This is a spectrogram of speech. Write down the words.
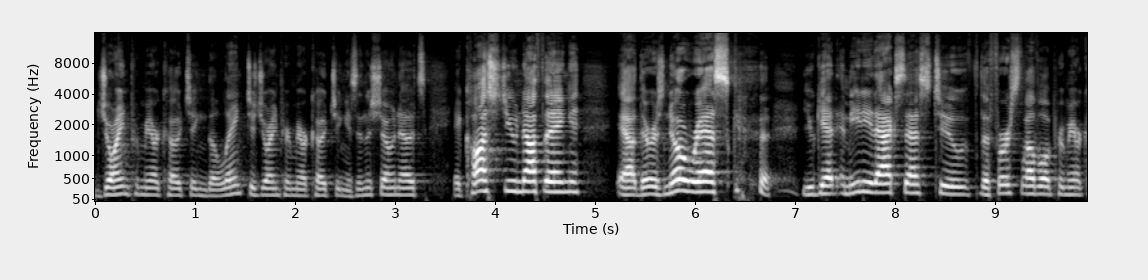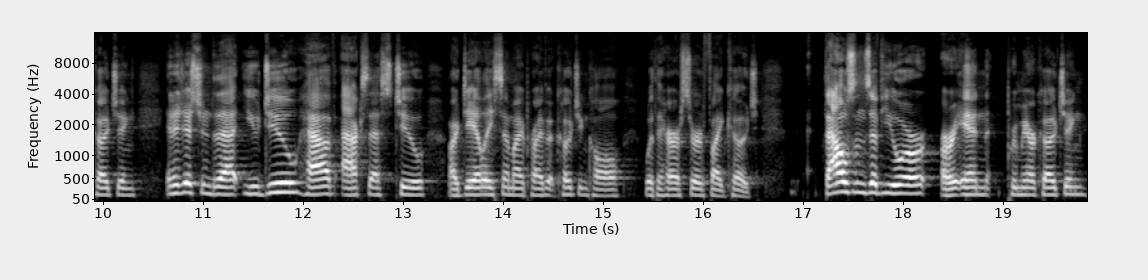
join Premier Coaching. The link to join Premier Coaching is in the show notes. It costs you nothing. Uh, there is no risk. you get immediate access to the first level of Premier Coaching. In addition to that, you do have access to our daily semi private coaching call with a Harris certified coach. Thousands of you are, are in Premier Coaching.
